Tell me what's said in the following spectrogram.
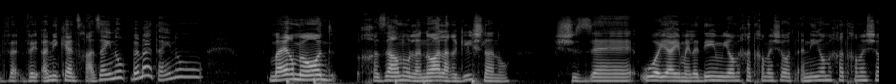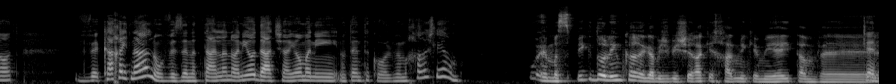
ואני כן צריכה. אז היינו, באמת, היינו... מהר מאוד חזרנו לנוהל הרגיל שלנו, שזה, הוא היה עם הילדים יום אחד חמש שעות, אני יום אחד חמש שעות, וככה התנהלנו, וזה נתן לנו, אני יודעת שהיום אני נותנת הכל, ומחר יש לי יום. הם מספיק גדולים כרגע בשביל שרק אחד מכם יהיה איתם ו... כן.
